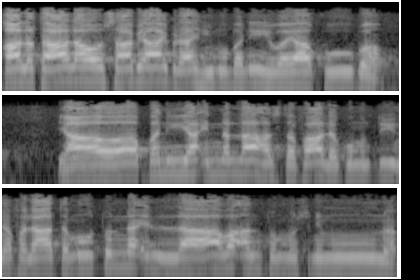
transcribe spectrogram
قال تعالى وصابع ابراهيم بنيه ويعقوب يا بني ان الله استفع لكم الدين فلا تموتن الا وانتم مسلمون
